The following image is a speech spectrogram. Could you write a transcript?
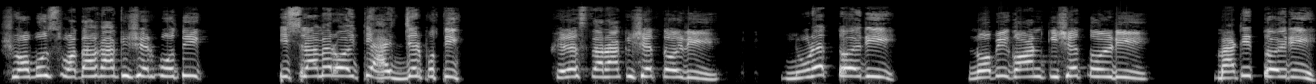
সবুজ পতাকা কিসের প্রতীক? ইসলামের ঐতিহ্যের প্রতীক। ফেরেস্তারা কিসের তৈরি? নূরের তৈরি। নবীগণ কিসের তৈরি? মাটির তৈরি।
